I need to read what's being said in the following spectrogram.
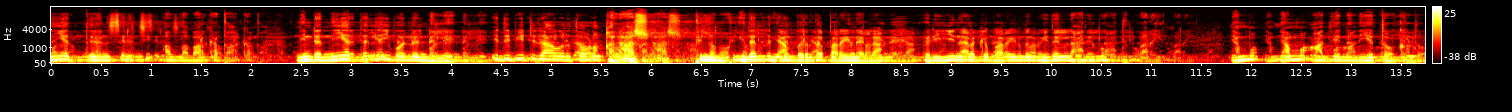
നിയത്തിനനുസരിച്ച് അല്ല വർക്കത്താക്കാം നിന്റെ നീയത്തന്നെ ഈ പൊന്നുണ്ടല്ലേ? ഇത് വീട്ടിലാവരത്തോളം കലാശ. പിന്നെ ഇതെല്ലാം ഞാൻ വെറുതെ പറയുന്നില്ല ഒരു ഈ നിലയ്ക്ക് പറയുന്നു ഇതെല്ലാം അനുഭവത്തിൽ പറയുന്നു. ഞമ്മ ഞമ്മ ആദ്യം തന്നെ നീയത്ത് വെക്കണം.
